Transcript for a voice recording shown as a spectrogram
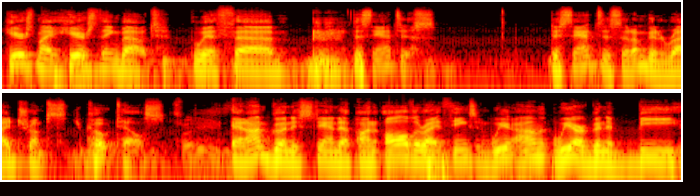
Here's my here's the thing about with um, DeSantis. DeSantis said, "I'm going to ride Trump's coattails, what he- and I'm going to stand up on all the right things, and we are we are going to be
